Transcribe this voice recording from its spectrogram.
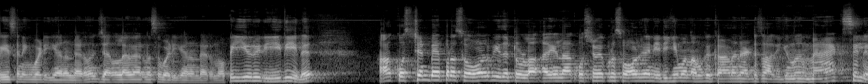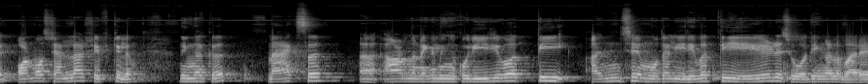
റീസണിങ് പഠിക്കാനുണ്ടായിരുന്നു ജനറൽ അവയർനെസ് പഠിക്കാനുണ്ടായിരുന്നു. അപ്പോൾ ഈ ഒരു രീതിയിൽ ആ ക്വസ്റ്റ്യൻ പേപ്പർ സോൾവ് ചെയ്തിട്ടുള്ള അല്ലെങ്കിൽ ആ ക്വസ്റ്റ്യൻ പേപ്പർ സോൾവ് ചെയ്യാൻ ഇരിക്കുമ്പോൾ നമുക്ക് കാണാനായിട്ട് സാധിക്കുന്നത് മാത്സിൽ ഓൾമോസ്റ്റ് എല്ലാ ഷിഫ്റ്റിലും നിങ്ങൾക്ക് മാത്സ് ആണെന്നുണ്ടെങ്കിൽ നിങ്ങൾക്ക് ഒരു ഇരുപത്തി അഞ്ച് മുതൽ ഇരുപത്തി ഏഴ് ചോദ്യങ്ങൾ വരെ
